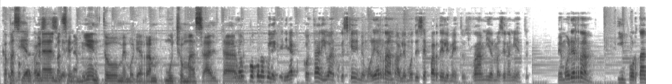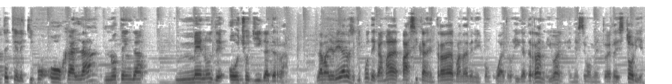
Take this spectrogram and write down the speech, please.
Capacidad buena de almacenamiento, memoria RAM mucho más alta. Era un poco lo que le quería contar, Iván, porque es que en memoria RAM hablemos de ese par de elementos, RAM y almacenamiento. Memoria RAM, importante que el equipo ojalá no tenga menos de 8 GB de RAM. La mayoría de los equipos de gama básica de entrada van a venir con 4 GB de RAM, Iván, en este momento de la historia.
